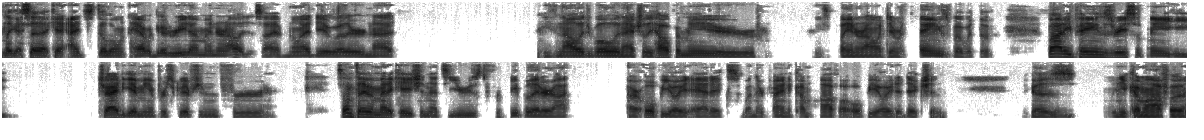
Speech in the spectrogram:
like I said, I can't. I still don't have a good read on my neurologist. I have no idea whether or not he's knowledgeable and actually helping me, or he's playing around with different things. But with the body pains recently, he tried to give me a prescription for some type of medication that's used for people that are on, are opioid addicts when they're trying to come off of opioid addiction. Because when you come off of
